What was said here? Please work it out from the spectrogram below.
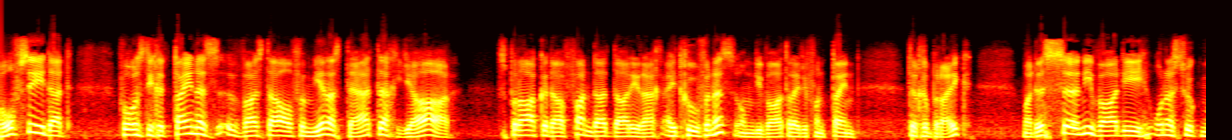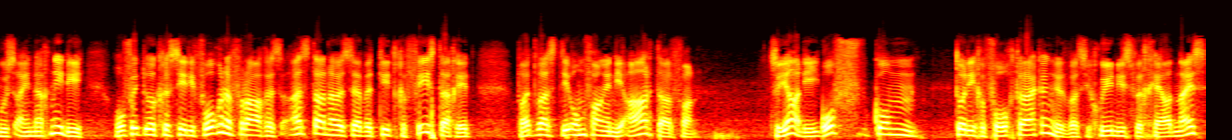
hof sê dat volgens die getuienis was daar al vir meer as 30 jaar sprake daarvan dat daardie reg uitgeoefen is om die water uit die fontein te gebruik. Maar dis uh, nie waar die ondersoek moes eindig nie. Die hof het ook gesê die volgende vraag is as daar nou 'n servitut gevestig het, wat was die omvang en die aard daarvan? So ja, die hof kom tot die gevolgtrekking, dit was die goeie nuus vir Geldenhuis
